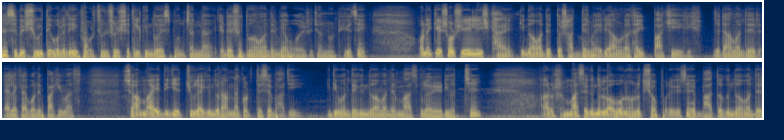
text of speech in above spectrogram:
রেসিপির শুরুতে বলে দিই ফরচুন সরিষা তেল কিন্তু স্পন্সার না, এটা শুধু আমাদের ব্যবহারের জন্য, ঠিক আছে? অনেকে সর্ষে ইলিশ খায়, কিন্তু আমাদের তো সাধ্যের বাইরে আমরা খাই পাখি ইলিশ, যেটা আমাদের এলাকায় বলে পাখি মাছ। সো আম্মা এইদিকে চুলায় কিন্তু রান্না করতেছে ভাজি, ইতিমধ্যে কিন্তু আমাদের মাছগুলো রেডি হচ্ছে। আর মাছে কিন্তু লবণ, হলুদ সব পড়ে গেছে, ভাতও কিন্তু আমাদের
